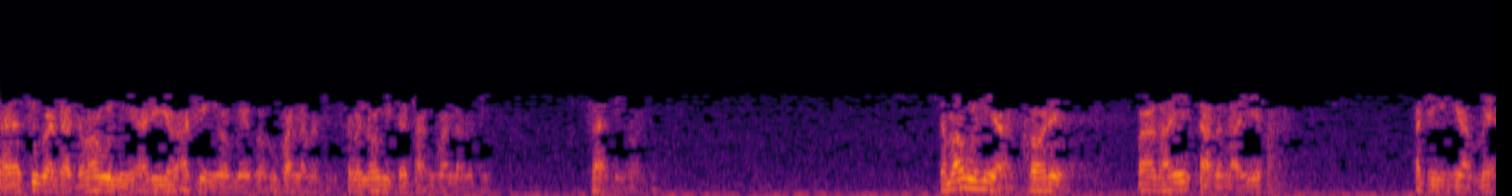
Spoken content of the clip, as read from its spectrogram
အဲသုဘတဓမ္မဝိနည်းအရိယောအထိယောမေကောဥပလဝတိသမနောမိတထဥပလဝတိစသည်ပါလို့ ဓမ္မဝိနည်းခေါ်တဲ့ဘာသာရေးသာသနာရေးပါအထိကမဲ့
